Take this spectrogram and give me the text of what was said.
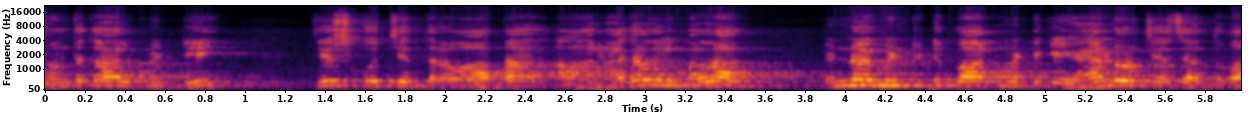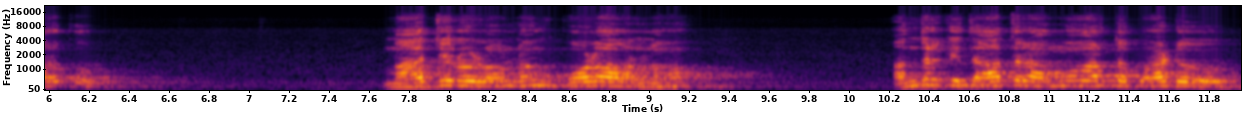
సంతకాలు పెట్టి తీసుకొచ్చిన తర్వాత ఆ నగలను మళ్ళా ఎండోమెంట్ డిపార్ట్మెంట్కి హ్యాండ్ ఓవర్ చేసేంత వరకు మాధ్యమంలో ఉన్నాం కూడా ఉన్నాం. అందరికీ దాతల అమ్మవారితో పాటు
